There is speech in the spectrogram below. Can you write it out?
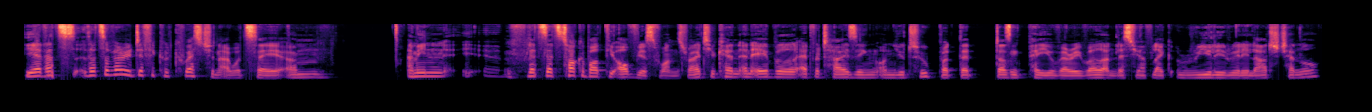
Yeah, that's that's a very difficult question. I would say. Um, I mean, let's let's talk about the obvious ones, right? You can enable advertising on YouTube, but that doesn't pay you very well unless you have like really really large channel.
